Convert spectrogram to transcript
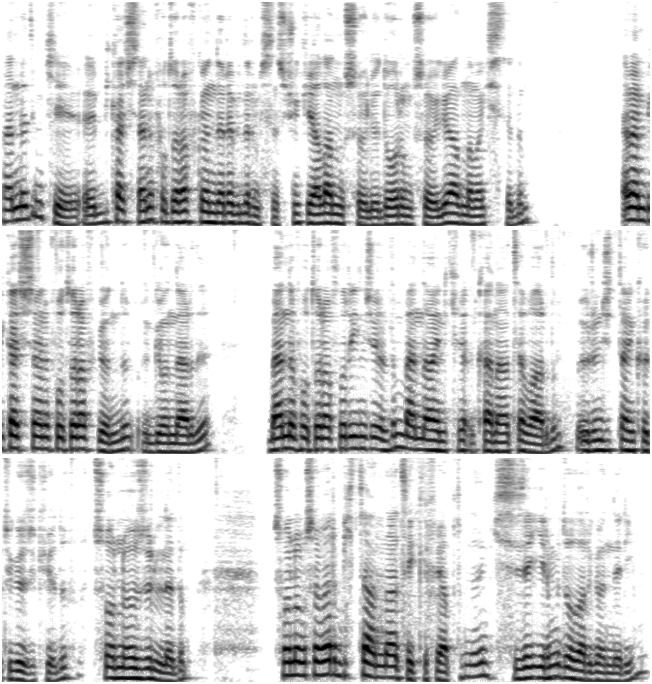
Ben dedim ki e, birkaç tane fotoğraf gönderebilir misiniz? Çünkü yalan mı söylüyor, doğru mu söylüyor anlamak istedim. Hemen birkaç tane fotoğraf göndü, gönderdi. Ben de fotoğrafları inceledim. Ben de aynı ka- kanaate vardım. Ürün cidden kötü gözüküyordu. Sonra özür diledim. Sonra bu sefer bir tane daha teklif yaptım. Dedim ki size 20 dolar göndereyim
